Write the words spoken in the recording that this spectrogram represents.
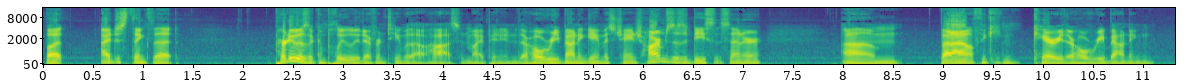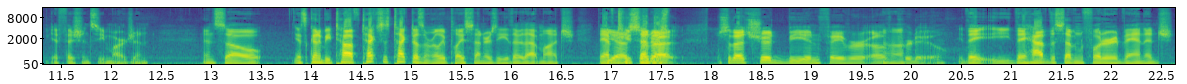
but I just think that Purdue is a completely different team without Haas, in my opinion. Their whole rebounding game has changed. Haarms is a decent center, um, but I don't think he can carry their whole rebounding efficiency margin, and so it's going to be tough. Texas Tech doesn't really play centers either that much. They have yeah, two so centers. that, so that should be in favor of Uh-huh. Purdue. They they have the seven footer advantage.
